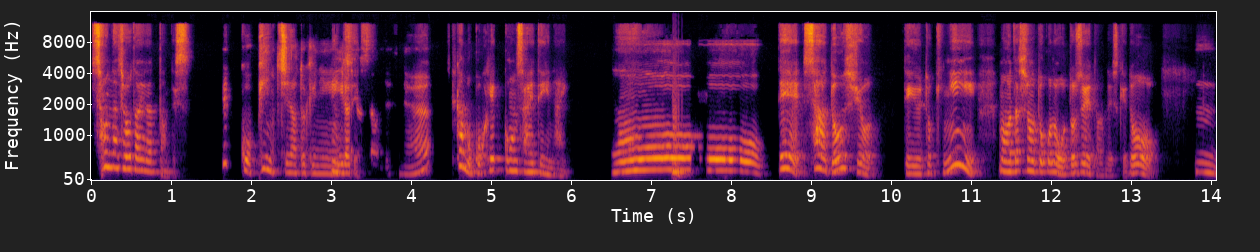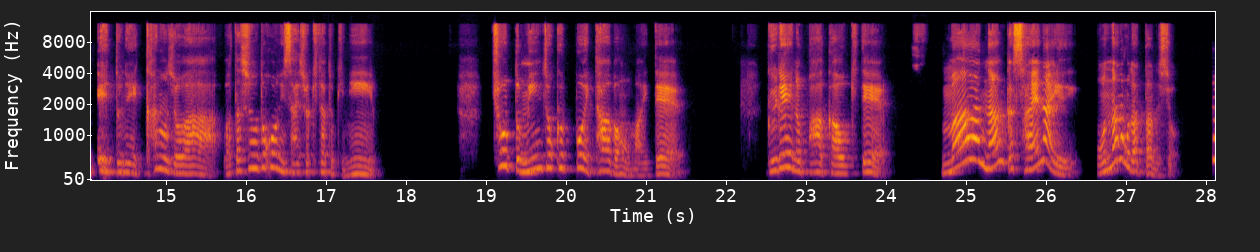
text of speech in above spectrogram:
そんな状態だったんです。結構ピンチな時にいらっしゃったんですね。しかもご結婚されていない。おー。で、さあどうしようっていう時に、まあ私のところを訪れたんですけど、うん。えっとね、彼女は私のところに最初来た時に、ちょっと民族っぽいターバンを巻いて、グレーのパーカーを着て、まあなんか冴えない女の子だったんですよ。あ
